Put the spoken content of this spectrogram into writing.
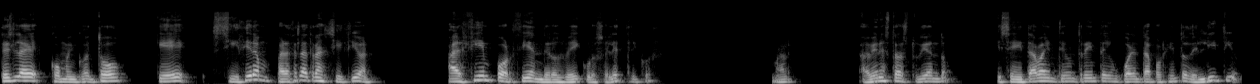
Tesla comentó que si hicieran, para hacer la transición al 100% de los vehículos eléctricos, ¿vale? Habían estado estudiando y se necesitaba entre un 30 y un 40% de litio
